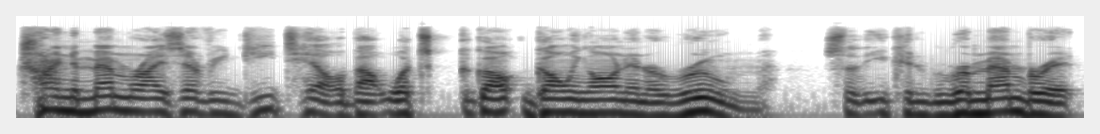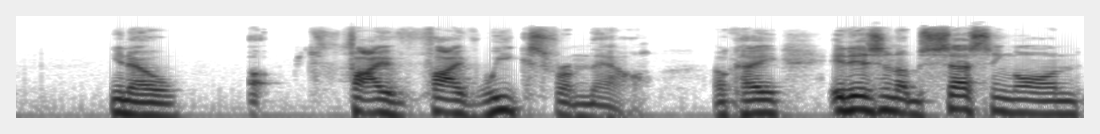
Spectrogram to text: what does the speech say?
trying to memorize every detail about what's go- going on in a room so that you can remember it, you know, uh, five five weeks from now. Okay, it isn't obsessing on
